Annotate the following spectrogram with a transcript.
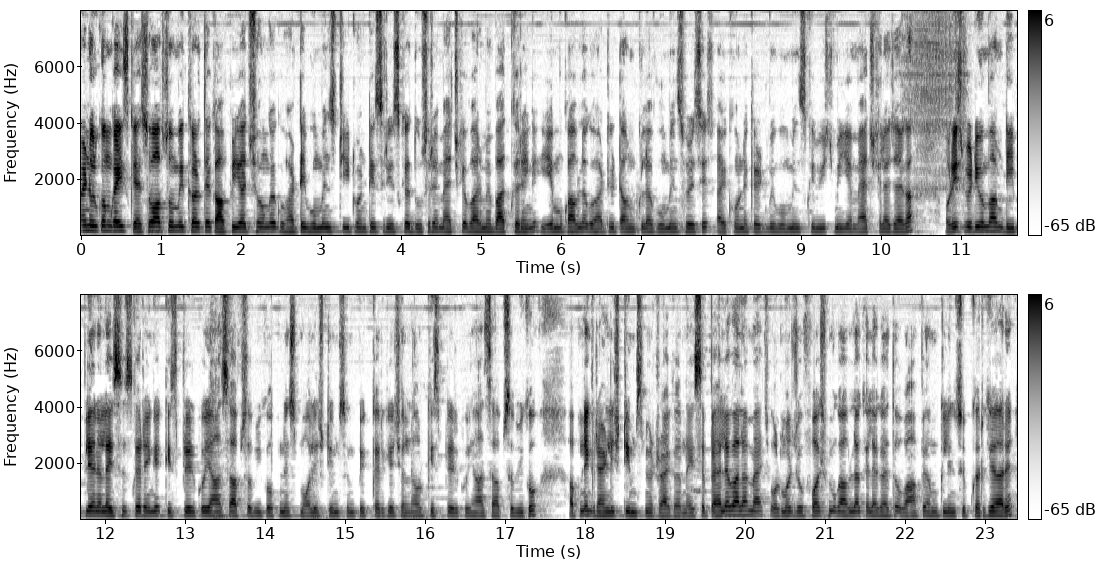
एंड वेलकम गाइस कैसे हो आप से उम्मीद करते हैं काफ़ी अच्छे होंगे। Guwahati women's T twenty series के दूसरे मैच के बारे में बात करेंगे। ये मुकाबला Guwahati town club women's versus Icon academy women's के बीच में ये मैच खेला जाएगा। और इस वीडियो में हम डीपली एनालिसिस करेंगे। किस प्लेयर को यहाँ से आप सभी को अपने स्मॉलेस्ट टीम्स में पिक करके चलना और किस प्लेयर को यहाँ से आप सभी को अपने ग्रैंड लिस्ट टीम्स में ट्राई करना इससे पहले वाला मैच ऑलमोस्ट जो फ़र्स्ट मुकाबला खेला गया था, वहाँ पर हम क्लीन स्विप करके आ रहे हैं।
